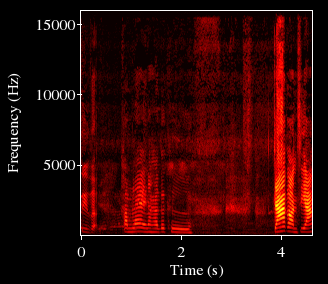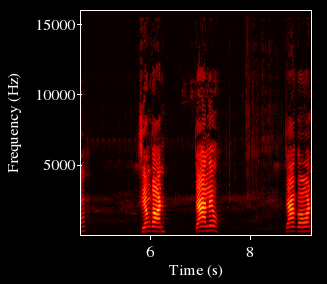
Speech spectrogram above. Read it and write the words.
คือแบบคำแรกนะคะก็คือจ้าก่อนเสียง เสียงก่อน จ้าเร็ว จ้าก่อน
